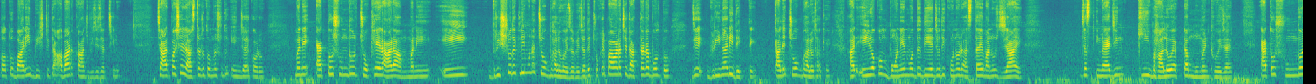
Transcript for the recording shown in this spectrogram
ততবারই বৃষ্টিতে আবার কাঁচ ভিজে যাচ্ছিল। চারপাশের রাস্তাটা তোমরা শুধু এনজয় করো। মানে এত সুন্দর চোখের আরাম মানে এই দৃশ্য দেখলেই মনে হয় চোখ ভালো হয়ে যাবে। যাদের চোখের পাওয়ার আছে, ডাক্তাররা বলতো যে গ্রিনারি দেখতে, তাহলে চোখ ভালো থাকে। আর এই রকম বনের মধ্যে দিয়ে যদি কোনো রাস্তায় মানুষ যায় জাস্ট ইম্যাজিন কি ভালো একটা মুমেন্ট হয়ে যায়। এত সুন্দর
